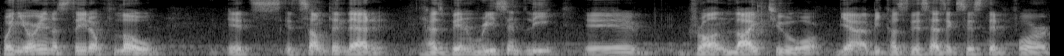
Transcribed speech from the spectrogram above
When you're in a state of flow, it's it's something that has been recently uh, drawn light to, or yeah, because this has existed for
